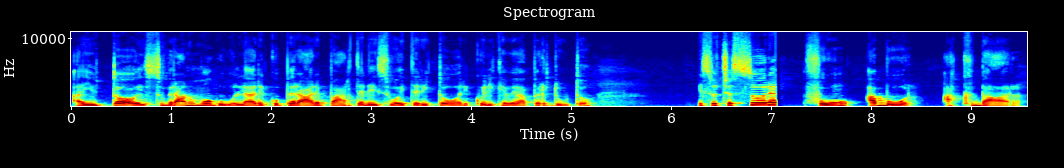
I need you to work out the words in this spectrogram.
aiutò il sovrano Moghul a recuperare parte dei suoi territori, quelli che aveva perduto. Il successore fu Abur Akbar,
